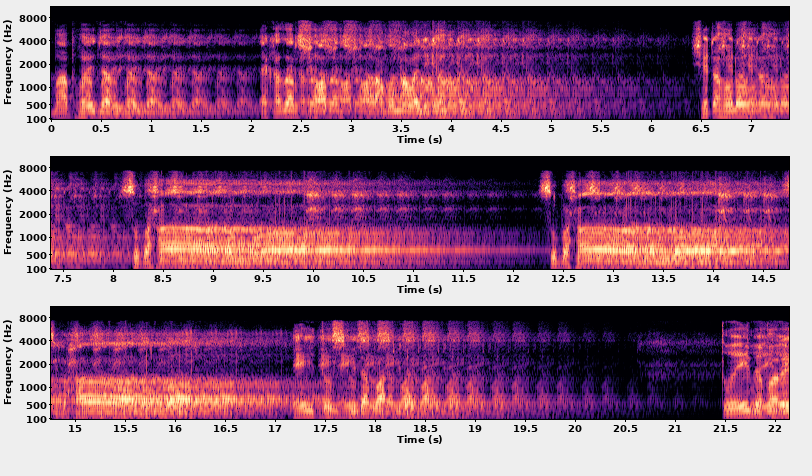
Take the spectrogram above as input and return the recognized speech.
মাফ হয়ে যাবে। এক হাজার সব তার আমল নামায় লেখা হবে। সেটা হলো সুবহানাল্লাহ। সুবহানাল্লাহ। সুবহানাল্লাহ। এই তসবিহটা পাঠ করবে। তো এই ব্যাপারে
